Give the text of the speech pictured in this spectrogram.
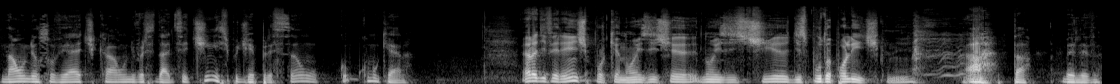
na União Soviética, a universidade? Você tinha esse tipo de repressão? Como, como que era? Era diferente porque não existia, não existia disputa política, né? ah, tá. Beleza.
